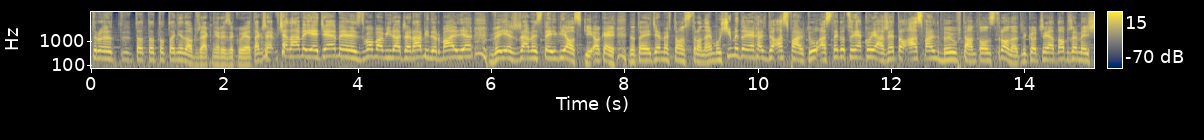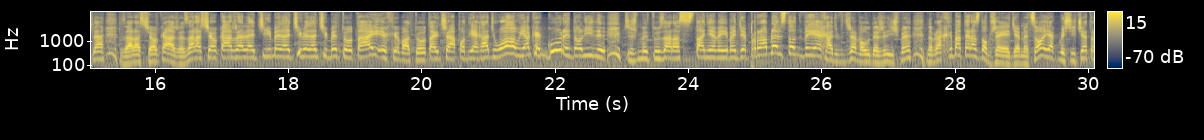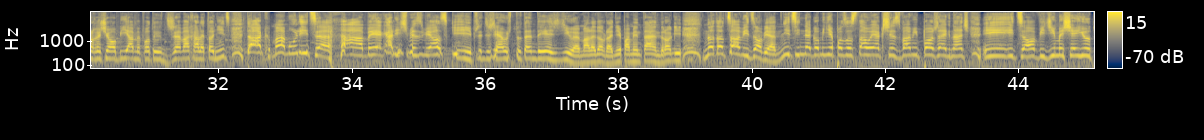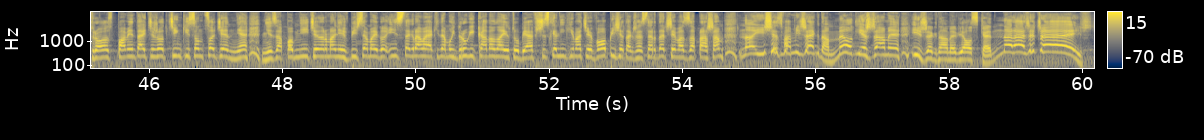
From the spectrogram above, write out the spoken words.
to, to, to, to niedobrze, jak nie ryzykuje. Także wsiadamy, jedziemy z dwoma villagerami normalnie. Wyjeżdżamy z tej wioski. Okej, no to jedziemy w tą stronę. Musimy dojechać do asfaltu, a z tego co ja kojarzę, to asfalt był w tamtą stronę. Tylko czy ja dobrze myślę? Zaraz się okaże. Zaraz się okaże. Lecimy, lecimy, lecimy tutaj. Chyba tutaj trzeba podjechać. Wow, jakie góry, doliny. Przecież my tu zaraz staniemy i będzie problem stąd wyjechać. W drzewo uderzyliśmy. Dobra, chyba teraz dobrze jedziemy, co? Jak myślicie? Trochę się obijamy po tych drzewach, ale to nic. Tak, mam ulicę! Ha, wyjechaliśmy z wioski! Przecież ja już tu tędy jeździłem, ale dobra, nie pamiętałem drogi. No to co, widzowie? Nic innego mi nie pozostało, jak się z wami pożegnać. I, i co? Widzimy się jutro. Pamiętajcie, że odcinki są codziennie. Nie zapomnijcie normalnie wbić na mojego Instagrama, jak i na mój drugi kanał na YouTubie. Wszystkie linki macie w opisie, także serdecznie was zapraszam. No i się z wami żegnam. My odjeżdżamy i żegnamy wioskę. Na razie, cześć!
